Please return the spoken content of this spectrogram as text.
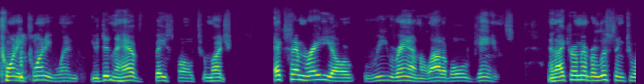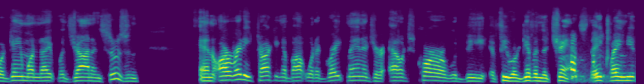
2020, when you didn't have baseball too much, XM radio reran a lot of old games. And I can remember listening to a game one night with John and Susan and already talking about what a great manager Alex Cora would be if he were given the chance. They claim you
